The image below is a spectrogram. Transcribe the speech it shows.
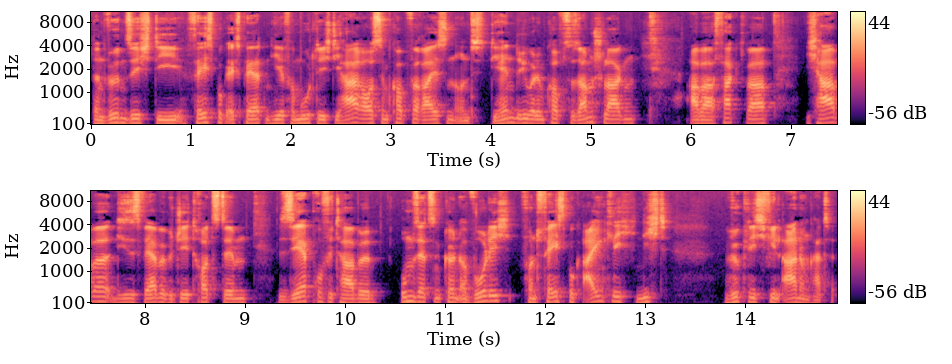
dann würden sich die Facebook-Experten hier vermutlich die Haare aus dem Kopf verreißen und die Hände über dem Kopf zusammenschlagen. Aber Fakt war, ich habe dieses Werbebudget trotzdem sehr profitabel umsetzen können, obwohl ich von Facebook eigentlich nicht wirklich viel Ahnung hatte.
